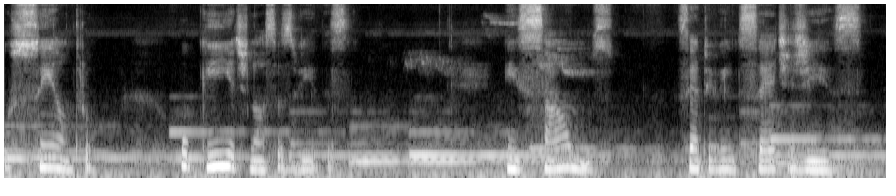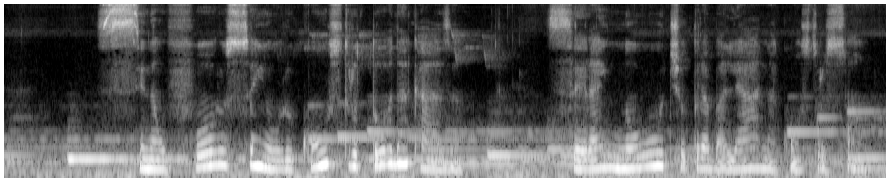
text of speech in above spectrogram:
o centro o guia de nossas vidas. Em Salmos 127 diz: Se não for o Senhor o construtor da casa, será inútil trabalhar na construção.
